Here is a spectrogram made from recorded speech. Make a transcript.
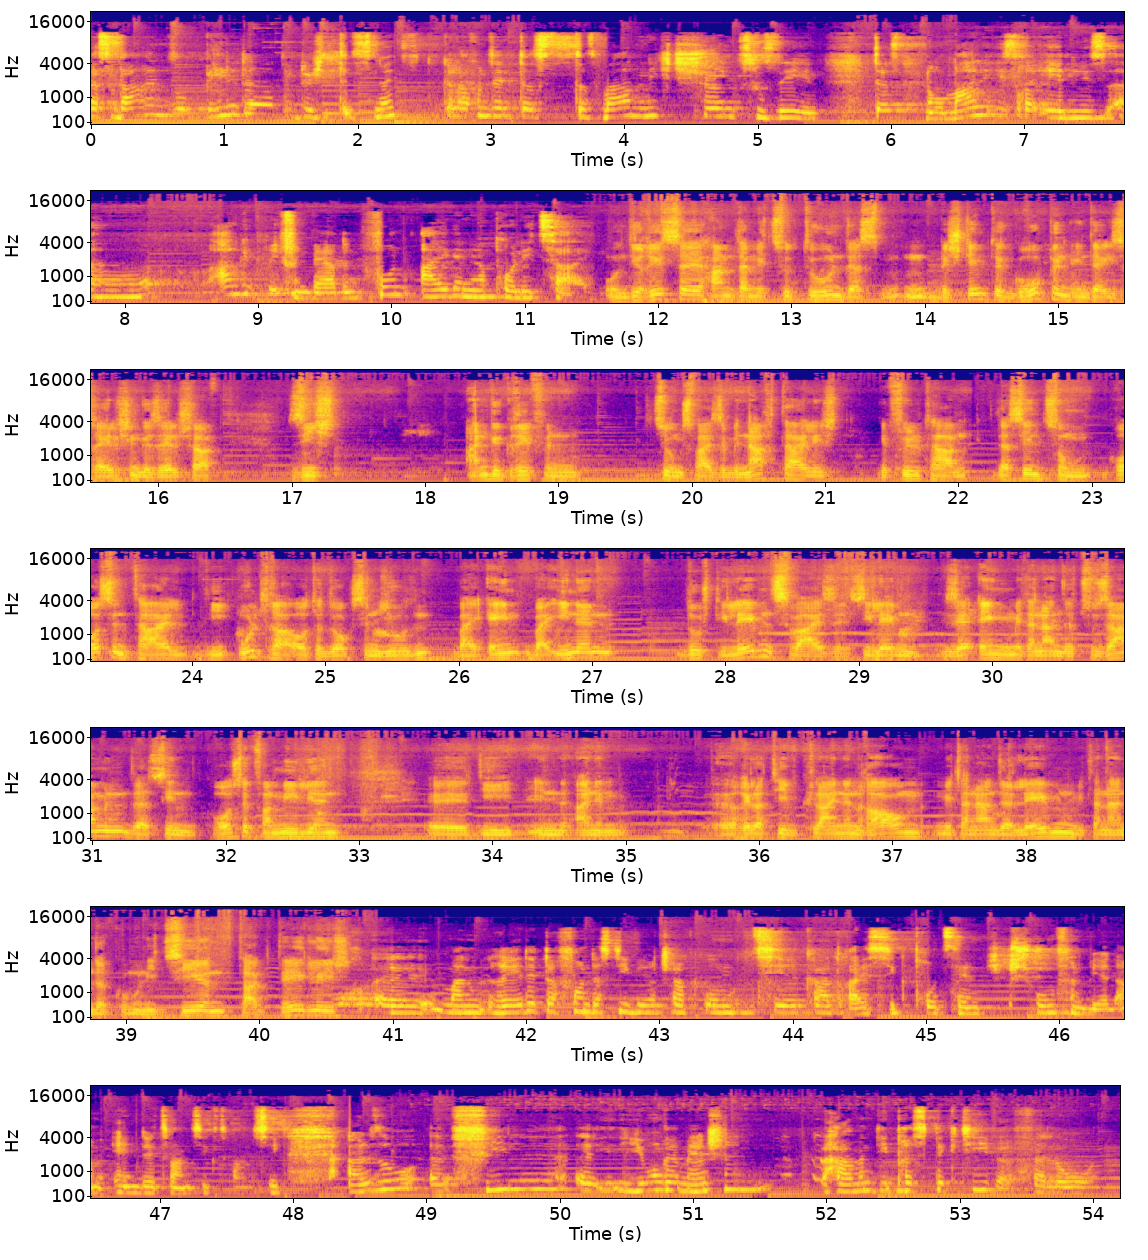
Das waren so Bilder, die durch das Netz gelaufen sind. Das, das war nicht schön zu sehen, dass normale Israelis äh, angegriffen werden von eigener Polizei. Und die Risse haben damit zu tun, dass bestimmte Gruppen in der israelischen Gesellschaft sich angegriffen bzw. benachteiligt gefühlt haben. Das sind zum großen Teil die ultraorthodoxen Juden. Bei, ein, bei ihnen durch die Lebensweise, sie leben sehr eng miteinander zusammen, das sind große Familien, äh, die in einem äh, relativ kleinen Raum miteinander leben, miteinander kommunizieren, tagtäglich. Äh, man redet davon, dass die Wirtschaft um circa 30 Prozent schrumpfen wird am Ende 2020. Also viele junge Menschen haben die Perspektive verloren.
